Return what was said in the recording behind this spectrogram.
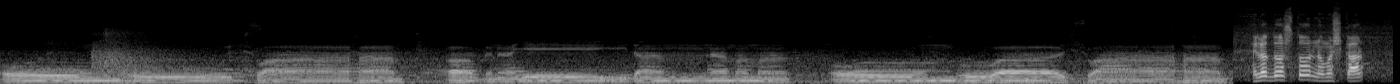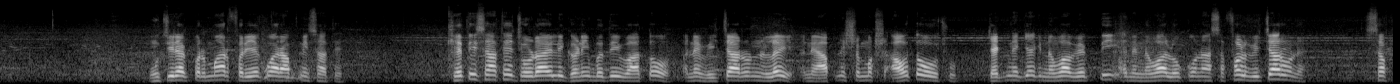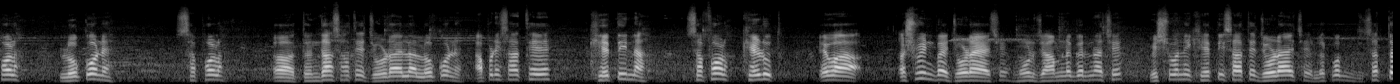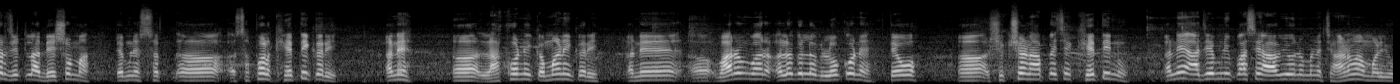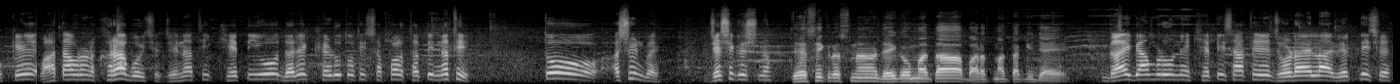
ॐ भूस्वाहा अग्नये इदं नमम ॐ भुवः સ્વાહા હેલો દોસ્તો નમસ્કાર હું ચિરાગ પરમાર ફરી એકવાર આપની સાથે ખેતી સાથે જોડાયેલી ઘણી બધી વાતો અને વિચારોને લઈ અને આપની સમક્ષ આવતો હોઉં છું ક્યાંક ને ક્યાંક નવા વ્યક્તિ અને નવા લોકોના સફળ વિચારોને સફળ લોકોને સફળ ધંધા સાથે જોડાયેલા લોકોને આપણી સાથે ખેતીના સફળ ખેડૂત એવા અશ્વિનભાઈ જોડાયા છે. મૂળ જામનગરના છે. વિશ્વની ખેતી સાથે જોડાયા છે. લગભગ સત્તર જેટલા દેશોમાં તેમણે સફળ ખેતી કરી અને લાખોની કમાણી કરી અને વારંવાર અલગ અલગ લોકોને તેઓ શિક્ષણ આપે છે ખેતીનું. અને આજે એમની પાસે આવ્યો અને મને જાણવા મળ્યું કે વાતાવરણ ખરાબ હોય છે જેનાથી ખેતીઓ દરેક ખેડૂતોથી સફળ થતી નથી. તો અશ્વિનભાઈ જય શ્રી કૃષ્ણ. જય શ્રી કૃષ્ણ જય ગૌ માતા ભારત માતા કી જય. ગાય ગામડું ને ખેતી સાથે જોડાયેલા વ્યક્તિ છે.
